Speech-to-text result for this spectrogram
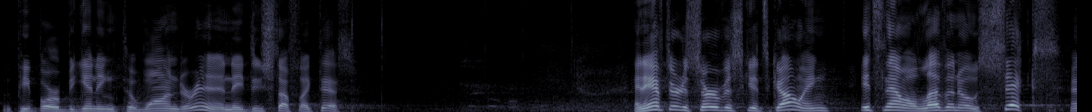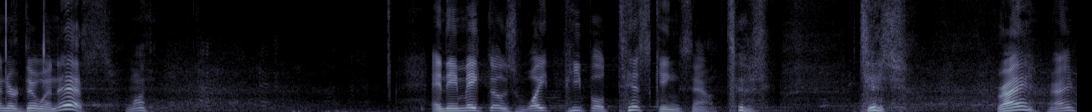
And people are beginning to wander in and they do stuff like this. And after the service gets going, it's now 11:06 and they're doing this. and they make those white people tisking sound. Tish, tish. Right? Right?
